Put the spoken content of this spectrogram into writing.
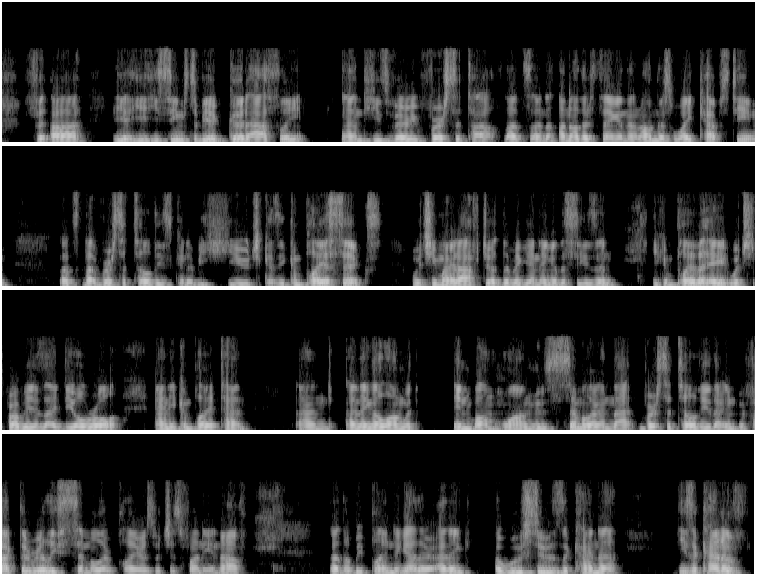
uh, he, he, he seems to be a good athlete and he's very versatile. That's an, another thing. And then on this Whitecaps team, that's that versatility is going to be huge because he can play a six, which he might have to at the beginning of the season. He can play the eight, which is probably his ideal role, and he can play a ten. And I think along with Inbeom Hwang, who's similar in that versatility. That in fact they're really similar players, which is funny enough that they'll be playing together. I think Owusu is the kind of he's a kind of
